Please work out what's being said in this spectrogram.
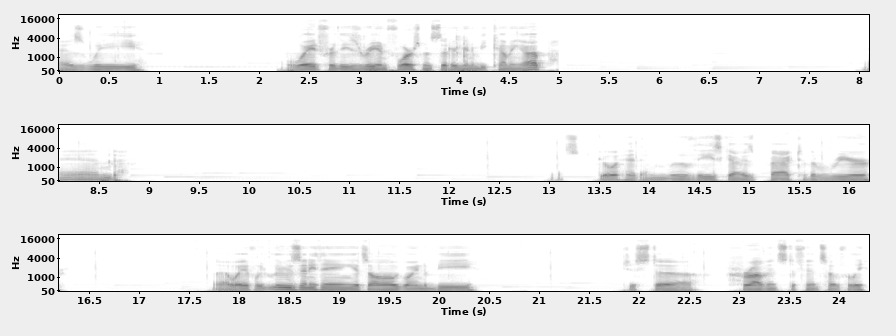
as we wait for these reinforcements that are going to be coming up. And let's go ahead and move these guys back to the rear. That way if we lose anything, it's all going to be just uh, province defense, hopefully.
